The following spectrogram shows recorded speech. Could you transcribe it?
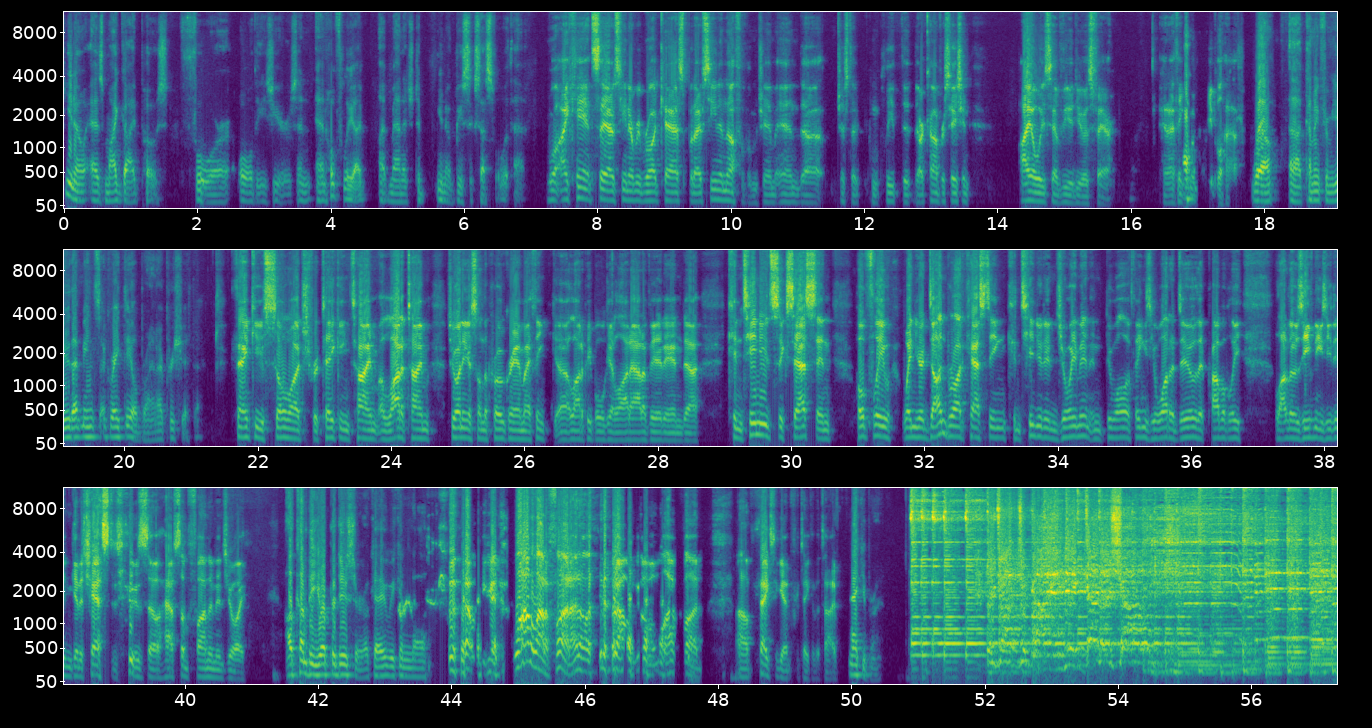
you know, as my guidepost for all these years, and and hopefully I I've managed to you know be successful with that. Well, I can't say I've seen every broadcast, but I've seen enough of them, Jim, and. Uh just to complete the, our conversation, I always have viewed you as fair, and I think oh. people have. Well, uh, coming from you, that means a great deal, Brian. I appreciate that. thank you so much for taking time, a lot of time joining us on the program. I think uh, a lot of people will get a lot out of it and uh, continued success. And hopefully, when you're done broadcasting, continued enjoyment and do all the things you want to do that probably a lot of those evenings you didn't get a chance to do. So have some fun and enjoy. I'll come be your producer. Okay, we can. Uh... that would be good. We'll have a lot of fun. I don't you know how it go. We'll have fun. Uh, thanks again for taking the time. Thank you, Brian. The Dr. Brian McDonough Show.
